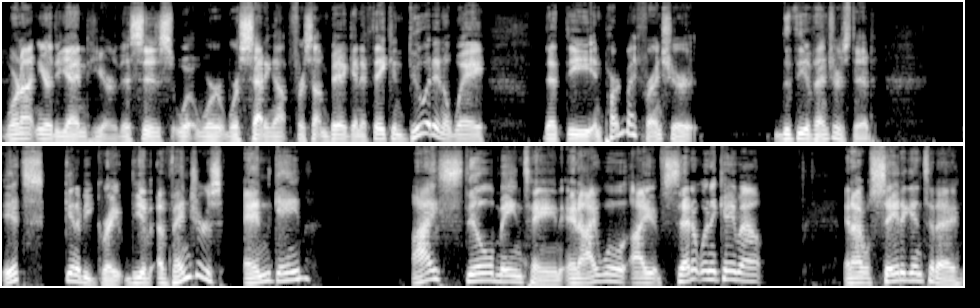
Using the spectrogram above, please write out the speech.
"We're not near the end here. This is we're we're setting up for something big, and if they can do it in a way that the and pardon my French here, that the Avengers did, it's going to be great. The Avengers Endgame." I still maintain, and I will. I have said it when it came out, and I will say it again today.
